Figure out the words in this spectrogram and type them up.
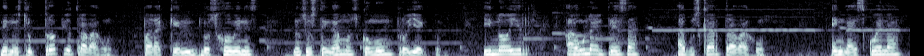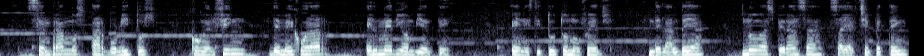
de nuestro propio trabajo, para que los jóvenes nos sostengamos con un proyecto y no ir a una empresa a buscar trabajo. En la escuela sembramos arbolitos con el fin de mejorar el medio ambiente. El Instituto Nufed de la aldea Nueva Esperanza Sayachepetén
